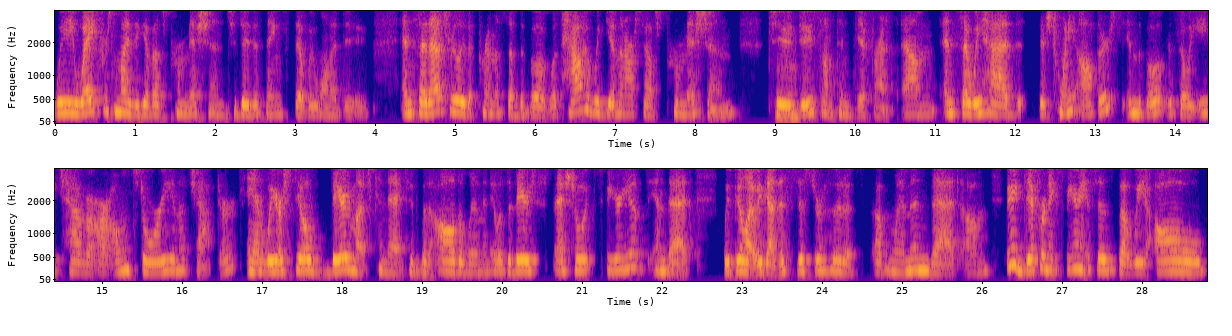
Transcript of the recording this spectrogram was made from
we wait for somebody to give us permission to do the things that we want to do. And so that's really the premise of the book was how have we given ourselves permission to mm-hmm. do something different? Um, and so we had there's 20 authors in the book and so we each have our own story in a chapter and we are still very much connected with all the women. It was a very special experience in that we feel like we've got this sisterhood of, of women that um, very different experiences, but we all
